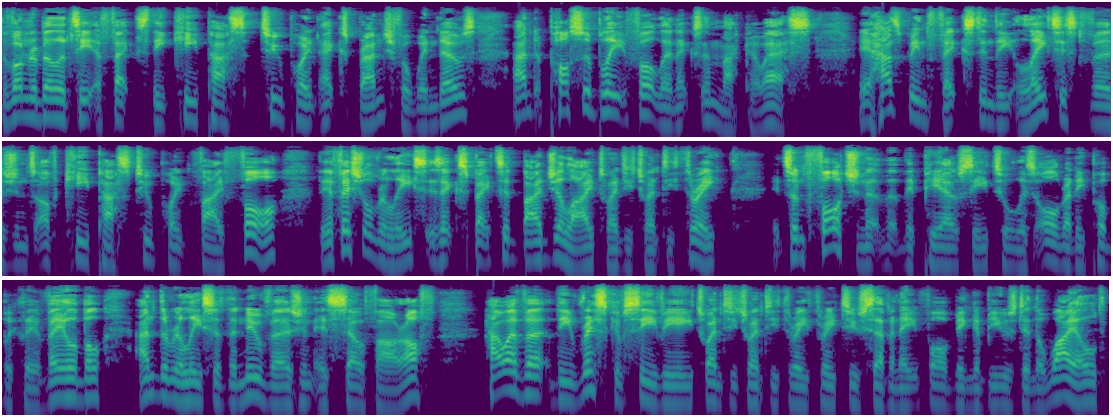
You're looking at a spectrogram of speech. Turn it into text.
The vulnerability affects the KeePass 2.x branch for Windows and possibly for Linux and Mac OS. It has been fixed in the latest versions of KeePass 2.54. The official release is expected by July 2023. It's unfortunate that the POC tool is already publicly available and the release of the new version is so far off. However, the risk of CVE 2023 32784 being abused in the wild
